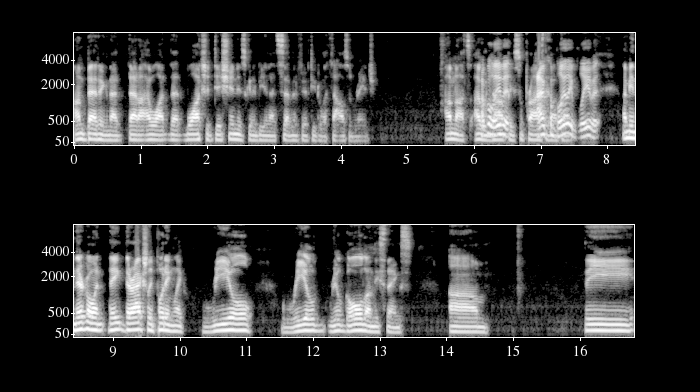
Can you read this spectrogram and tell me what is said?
I'm betting that that I want that watch edition is going to be in that 750 to 1000 range. I'm not. I I would believe not it. be surprised. I completely that. believe it. I mean, they're going. They they're actually putting like real, real, real gold on these things. Um, the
